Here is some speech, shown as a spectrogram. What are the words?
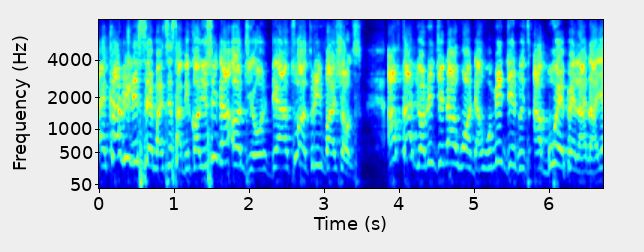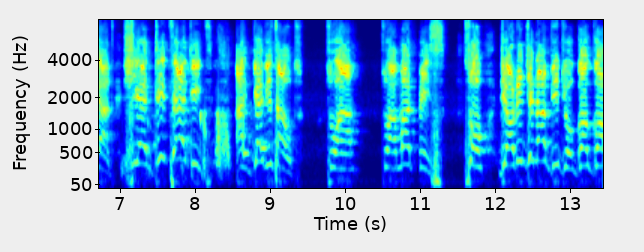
I can't really say my sister because you see that audio, there are two or three versions. After the original one that Wumi did with Abu Ebel and Ayat, she edited it and gave it out to her to her mouthpiece. So the original video gogo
